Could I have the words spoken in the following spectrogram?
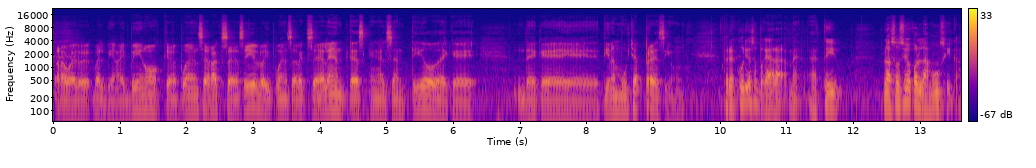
para beber bien. Hay vinos que pueden ser accesibles y pueden ser excelentes en el sentido de que de que tienen mucha expresión. Pero es curioso porque ahora me, estoy, lo asocio con la música.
